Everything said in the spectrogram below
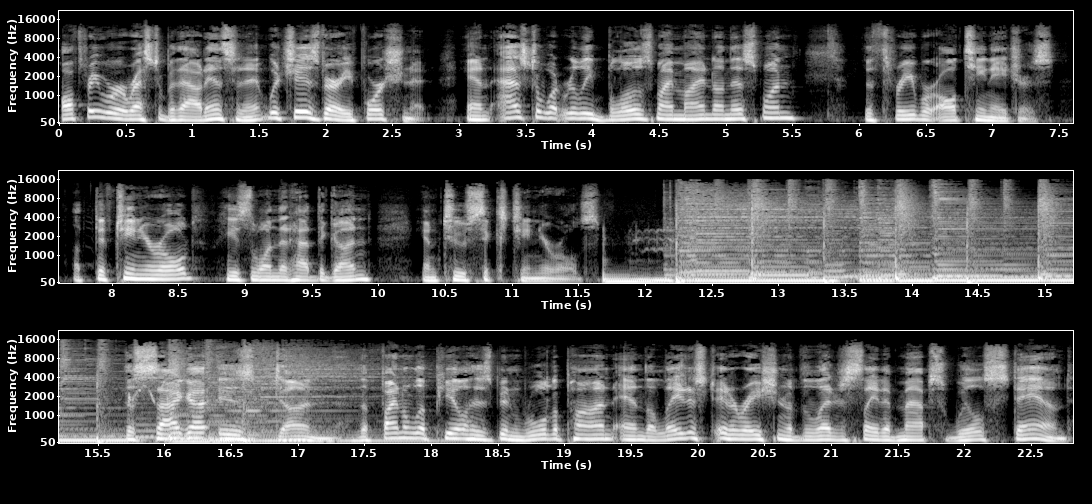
All three were arrested without incident, which is very fortunate. And as to what really blows my mind on this one, the three were all teenagers. A 15 year old, he's the one that had the gun, and two 16 year olds. The saga is done. The final appeal has been ruled upon, and the latest iteration of the legislative maps will stand.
